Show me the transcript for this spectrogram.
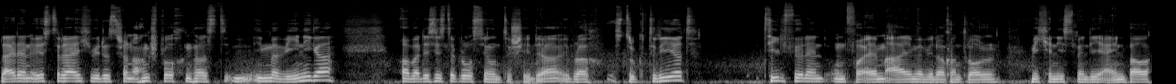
Leider in Österreich, wie du es schon angesprochen hast, immer weniger. Aber das ist der große Unterschied. Ja. Ich brauche strukturiert, zielführend und vor allem auch immer wieder Kontrollmechanismen, die ich einbaue,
